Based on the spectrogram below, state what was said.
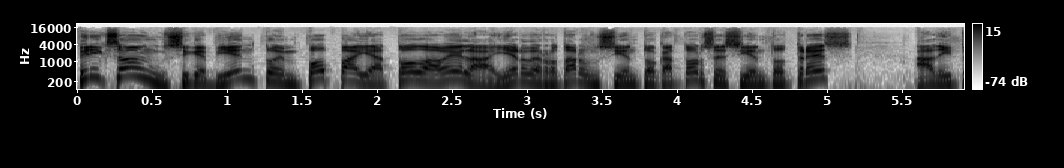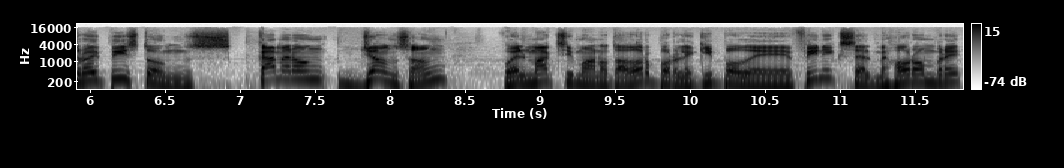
Phoenix Suns sigue viento en popa y a toda vela. Ayer derrotaron 114-103 a Detroit Pistons. Cameron Johnson fue el máximo anotador por el equipo de Phoenix, el mejor hombre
